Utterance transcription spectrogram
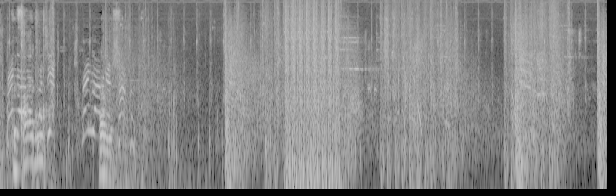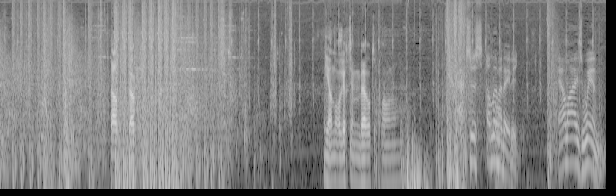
Sprengladung Gefallen. platziert. Sprengladung oh. Die andere ligt in mijn barrel te pronen. Axis eliminated. Allies win.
